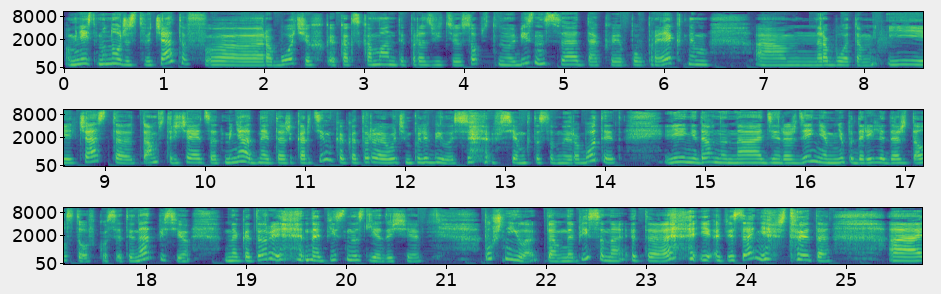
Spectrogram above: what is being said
У меня есть множество чатов э, рабочих, как с командой по развитию собственного бизнеса, так и по проектным работам. И часто там встречается от меня одна и та же картинка, которая очень полюбилась всем, кто со мной работает. И недавно на день рождения мне подарили даже толстовку с этой надписью, на которой написано следующее. Пушнила там написано, это и описание, что это а,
